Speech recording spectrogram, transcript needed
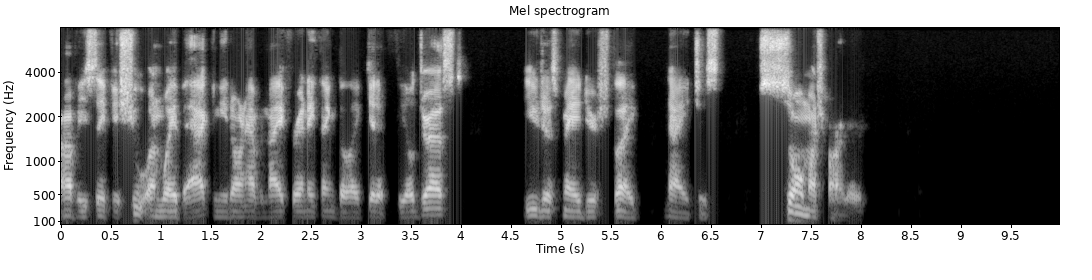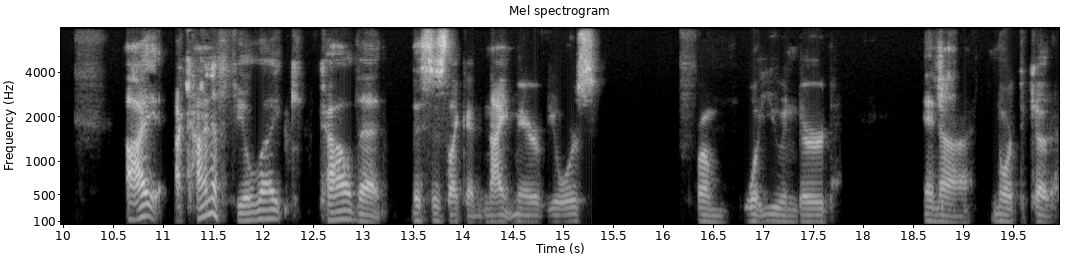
obviously if you shoot one way back and you don't have a knife or anything to like get it field dressed, you just made your like night just so much harder. I I kind of feel like Kyle that this is like a nightmare of yours from what you endured in uh, North Dakota?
